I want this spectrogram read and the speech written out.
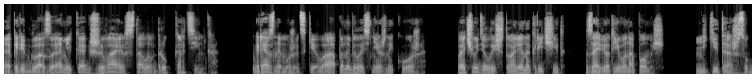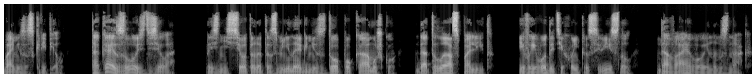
А перед глазами, как живая, встала вдруг картинка. Грязные мужицкие лапы на белоснежной коже. Почудилось, что Алена кричит, зовет его на помощь. Никита аж зубами заскрипел. Такая злость взяла. Разнесет он это змеиное гнездо по камушку, дотла спалит. И воевода тихонько свистнул, давая воинам знак.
